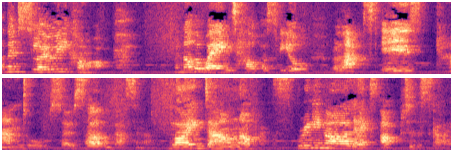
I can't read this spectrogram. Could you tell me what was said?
And then slowly come up. Another way to help us feel relaxed is candle, so Sarvangasana. Lying down on our backs, bringing our legs up to the sky.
